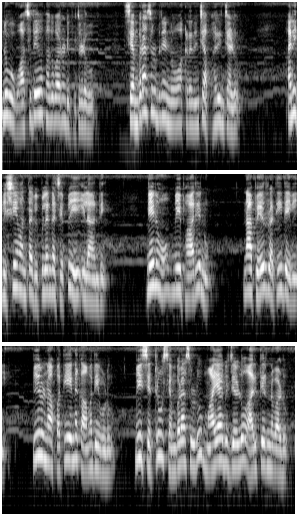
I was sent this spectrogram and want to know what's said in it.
నువ్వు వాసుదేవ భగవానుడి పుత్రుడవు. శంభరాసురుడు నిన్ను అక్కడి నుంచి అపహరించాడు అని విషయం అంతా విపులంగా చెప్పి ఇలా అంది. నేను మీ భార్యను. నా పేరు రతీదేవి. మీరు నా పతి అయిన కామదేవుడు. మీ శత్రువు శంభరాసురుడు మాయా విద్యలలో ఆరితేరినవాడు.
